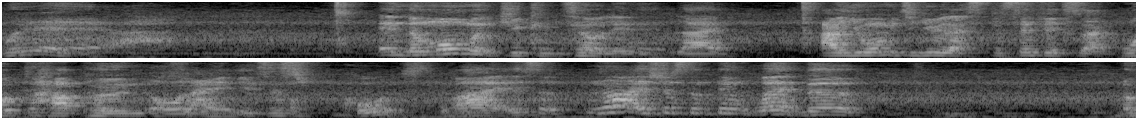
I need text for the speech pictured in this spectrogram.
where in the moment you can tell in it like uh, you want me to give you like specifics like what happened or like is this Of course. uh, it's a, no it's just a thing where the a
